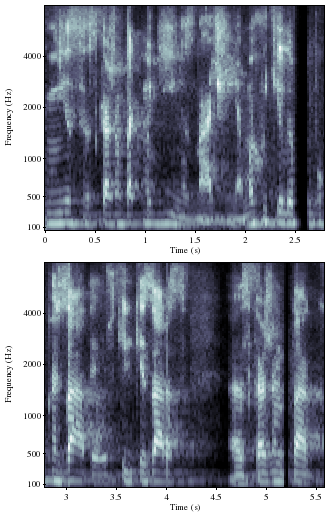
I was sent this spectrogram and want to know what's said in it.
ніс, скажімо так, медійне значення. Ми хотіли показати, оскільки зараз, скажімо так,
